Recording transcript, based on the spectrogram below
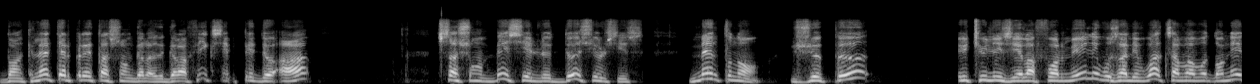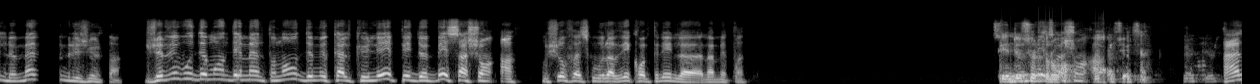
Donc, l'interprétation gra- graphique, c'est P de A, sachant B, c'est le 2 sur 6. Maintenant, je peux utiliser la formule et vous allez voir que ça va vous donner le même résultat. Je vais vous demander maintenant de me calculer P de B sachant A. Chouf, est-ce que vous l'avez compris la, la méthode? C'est 2 sur 3. 2 sur 5. 2 hein?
